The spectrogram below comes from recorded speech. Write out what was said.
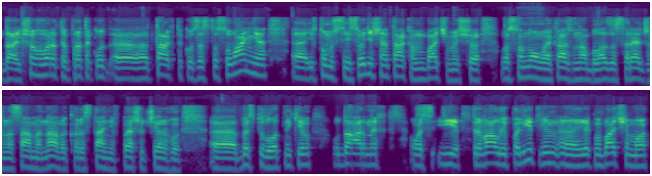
да, якщо говорити про таку е, тактику застосування, е, і в тому числі і сьогоднішня атака, ми бачимо, що в основному якраз вона була зосереджена саме на використанні в першу чергу е, безпілотників ударних. Ось і тривалий політ. Він, е, як ми бачимо,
